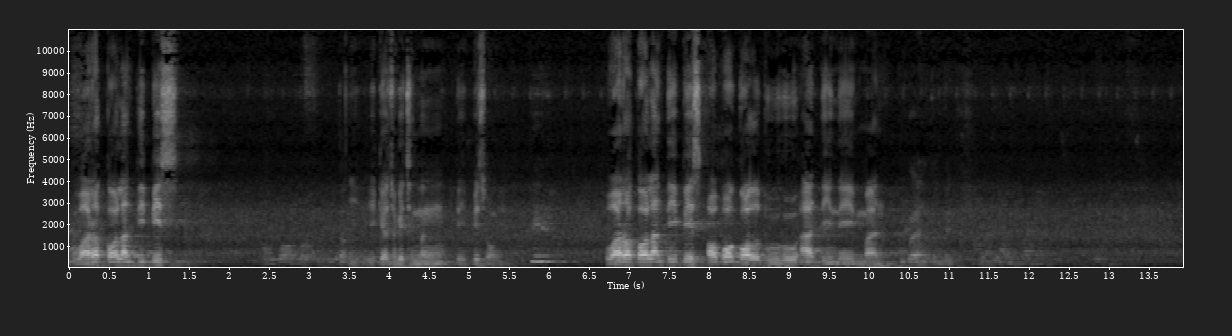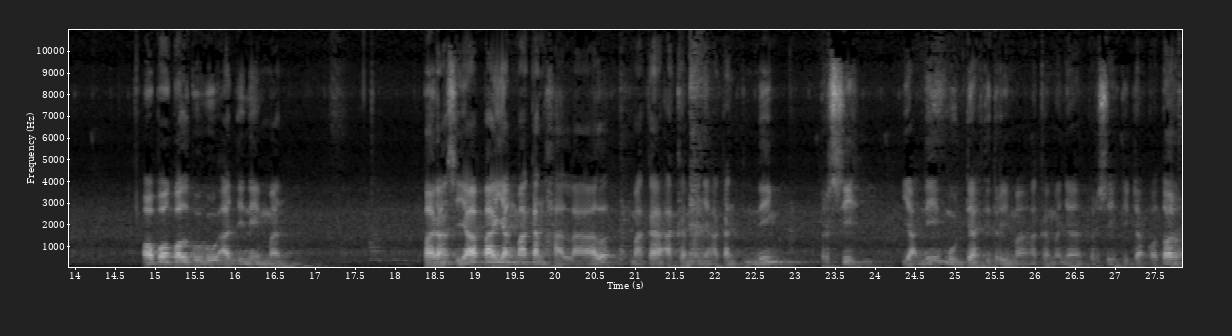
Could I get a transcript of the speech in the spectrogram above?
Warekolan tipis. Iki aja jeneng tipis wong Warekolan tipis apa kalbuhu atine man? Apa qalbuhu atine man? Barang siapa yang makan halal Maka agamanya akan bening Bersih Yakni mudah diterima Agamanya bersih tidak kotor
